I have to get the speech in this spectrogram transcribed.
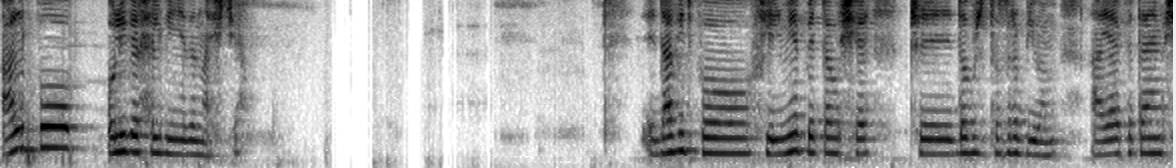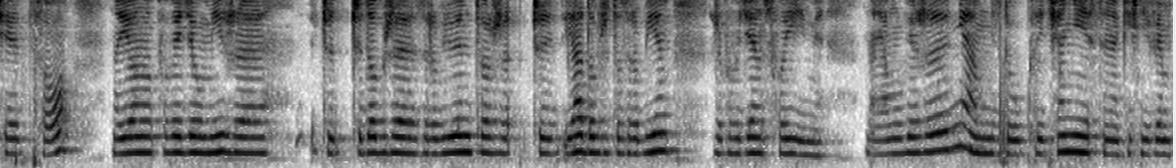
albo Oliver Helwin 11. Dawid po filmie pytał się, czy dobrze to zrobiłem, a ja pytałem się co, no i on odpowiedział mi, że czy, czy dobrze zrobiłem to, że czy ja dobrze to zrobiłem, że powiedziałem swoje imię. No ja mówię, że nie mam nic do ukrycia, nie jestem jakiś, nie wiem,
